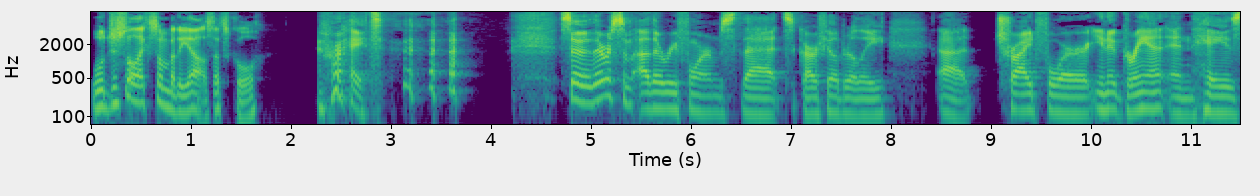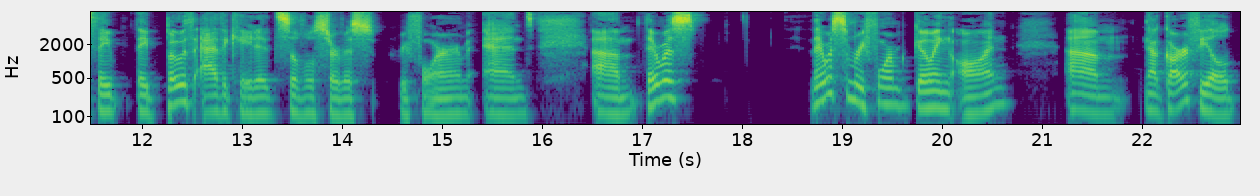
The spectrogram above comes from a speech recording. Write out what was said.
we'll just elect somebody else. That's cool." Right. So there were some other reforms that Garfield really uh, tried for. You know, Grant and Hayes they they both advocated civil service reform, and um, there was there was some reform going on. Um, now Garfield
